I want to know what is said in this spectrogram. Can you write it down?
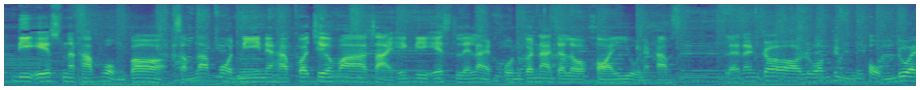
XDS นะครับผมก็สำหรับโหมดนี้นะครับ ก็เชื่อว่าสาย XDS หลาย ๆ คนก็น่าจะรอคอยอยู่นะครับ และนั่นก็รวมถึงผมด้วย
